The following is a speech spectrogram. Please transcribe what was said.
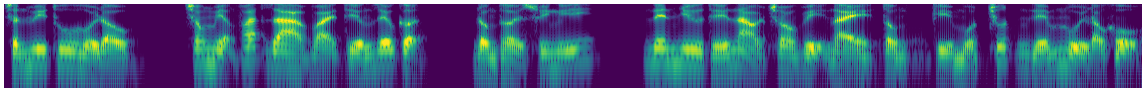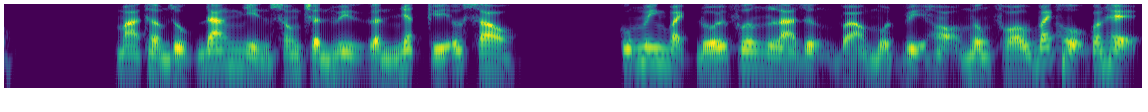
Trần huy thu hồi đầu, trong miệng phát ra vài tiếng rêu cận, đồng thời suy nghĩ, nên như thế nào cho vị này tổng kỳ một chút nếm mùi đau khổ mà thẩm dục đang nhìn xong trần huy gần nhất ký ức sau cũng minh bạch đối phương là dựng vào một vị họ mông phó bách hộ quan hệ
